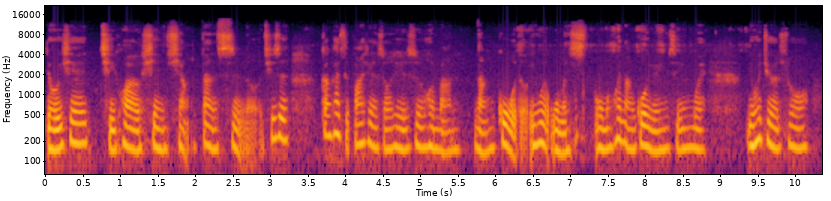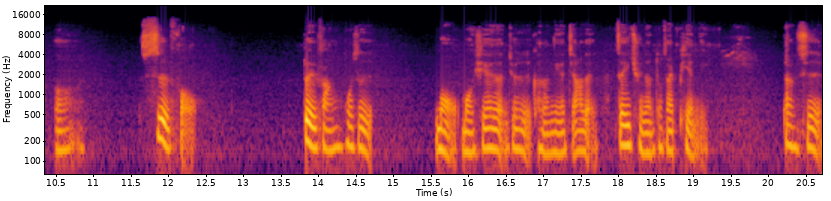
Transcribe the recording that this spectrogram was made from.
有一些奇怪的现象，但是呢，其实刚开始发现的时候，其实是会蛮难过的，因为我们我们会难过原因，是因为你会觉得说，嗯、呃，是否对方或是某某些人，就是可能你的家人这一群人都在骗你，但是。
